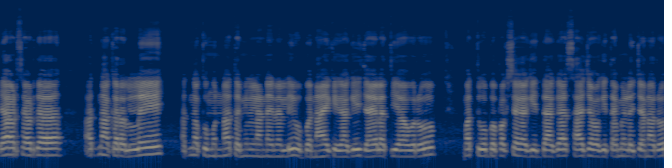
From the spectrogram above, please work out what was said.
ಎರಡ್ ಸಾವಿರದ ಹದಿನಾಲ್ಕರಲ್ಲೇ ಹದಿನಾಲ್ಕು ಮುನ್ನ ತಮಿಳುನಾಡಿನಲ್ಲಿ ಒಬ್ಬ ನಾಯಕಿಗಾಗಿ ಜಯಲಲಿತಾ ಅವರು ಮತ್ತು ಒಬ್ಬ ಪಕ್ಷಗಾಗಿ ಇದ್ದಾಗ ಸಹಜವಾಗಿ ತಮಿಳು ಜನರು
